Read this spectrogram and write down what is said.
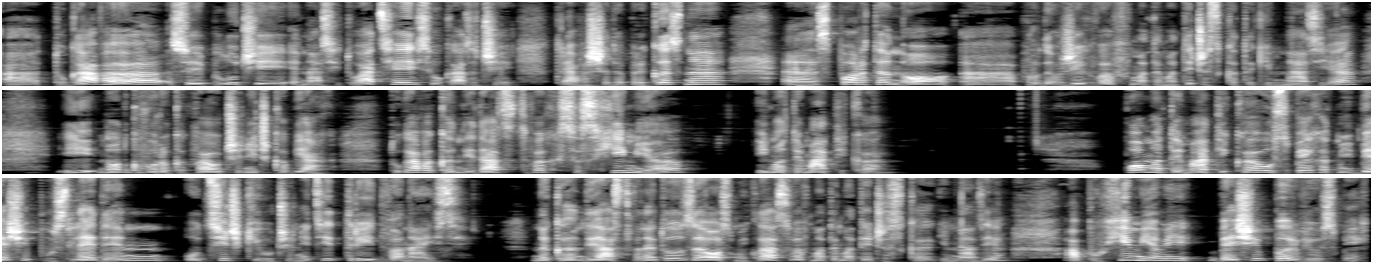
А, тогава се получи една ситуация и се оказа, че трябваше да прекъсна а, спорта, но а, продължих в математическата гимназия и на отговора каква ученичка бях. Тогава кандидатствах с химия и математика. По математика успехът ми беше последен от всички ученици 3,12 на кандидатстването за 8 клас в математическа гимназия, а по химия ми беше първи успех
